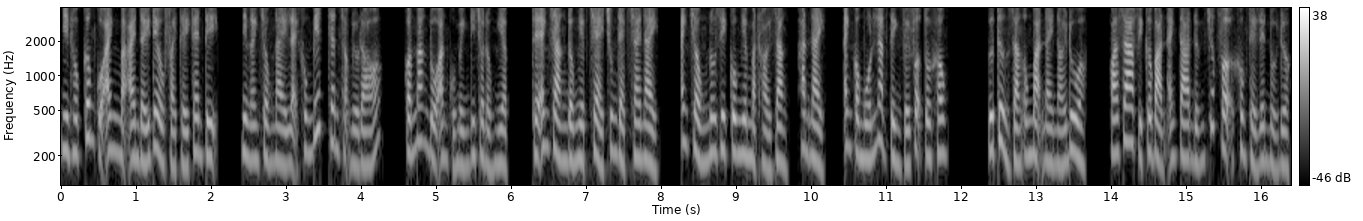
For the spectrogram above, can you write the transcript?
Nhìn hộp cơm của anh mà ai nấy đều phải thấy ghen tị, nhưng anh chồng này lại không biết trân trọng điều đó, còn mang đồ ăn của mình đi cho đồng nghiệp. Thấy anh chàng đồng nghiệp trẻ trung đẹp trai này, anh chồng Nojiko nghiêm mặt hỏi rằng, "Han này, anh có muốn làm tình với vợ tôi không?" Cứ tưởng rằng ông bạn này nói đùa, hóa ra vì cơ bản anh ta đứng trước vợ không thể lên nổi được,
